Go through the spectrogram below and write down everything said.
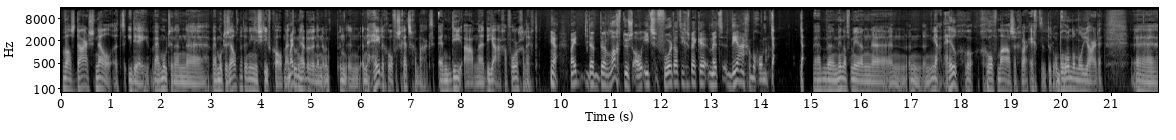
was daar snel het idee... wij moeten, een, uh, wij moeten zelf met een initiatief komen. En maar... toen hebben we een, een, een, hele grove schets gemaakt... en die aan uh, de jager voorgelegd. Ja, maar er lag dus al iets voordat die gesprekken met de jager begonnen. Ja. Ja, we hebben min of meer een, een, een, een ja, een heel grofmazig... waar echt op ronde miljarden uh,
